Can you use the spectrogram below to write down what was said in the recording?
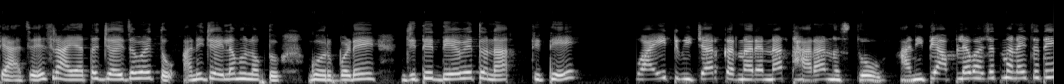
त्याच वेळेस राया आता जयजवळ येतो आणि जयला म्हणू लागतो घोरपडे जिथे देव येतो ना तिथे वाईट विचार करणाऱ्यांना थारा नसतो. आणि ते आपल्या भाषेत म्हणायचं ते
